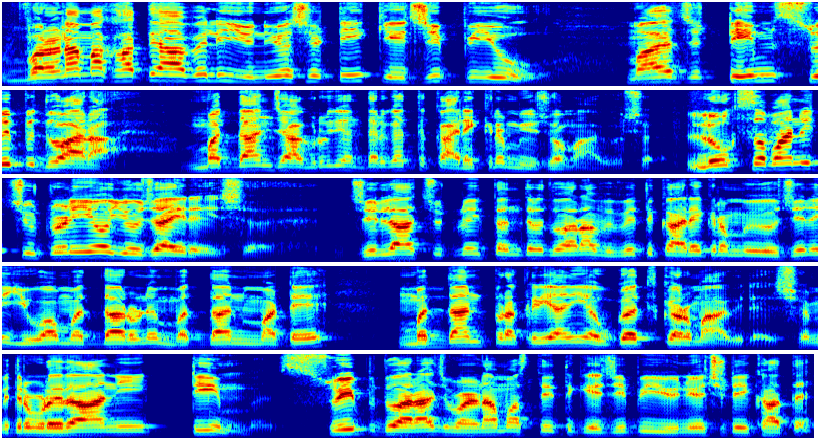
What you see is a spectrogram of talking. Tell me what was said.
વર્ણામા ખાતે આવેલી યુનિવર્સિટી કેજીપીયુમાં જ ટીમ સ્વીપ દ્વારા મતદાન જાગૃતિ અંતર્ગત કાર્યક્રમ યોજવામાં આવ્યો છે. લોકસભાની ચૂંટણીઓ યોજાઈ રહી છે. જિલ્લા ચૂંટણી તંત્ર દ્વારા વિવિધ કાર્યક્રમો યોજીને યુવા મતદારોને મતદાન માટે મતદાન પ્રક્રિયાની અવગત કરવામાં આવી રહી છે. મિત્રો, વડોદરાની ટીમ સ્વીપ દ્વારા જ વર્ણામા સ્થિત કેજીપી યુનિવર્સિટી ખાતે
